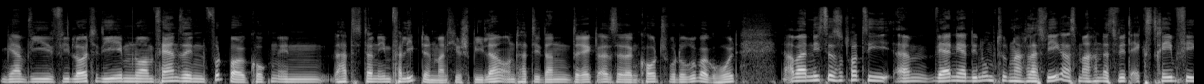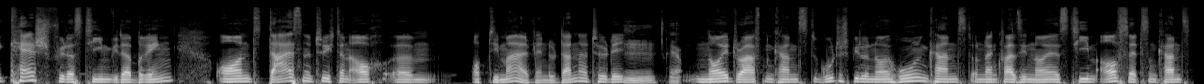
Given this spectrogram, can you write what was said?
ja, wie, wie Leute, die eben nur am Fernsehen Football gucken, in, hat sich dann eben verliebt in manche Spieler und hat die dann direkt, als er dann Coach wurde, rübergeholt. Aber nichtsdestotrotz, sie ähm, werden ja den Umzug nach Las Vegas machen. Das wird extrem viel Cash für das Team wieder bringen. Und da ist natürlich dann auch ähm, optimal, wenn du dann natürlich mm, ja. neu draften kannst, gute Spiele neu holen kannst und dann quasi ein neues Team aufsetzen kannst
